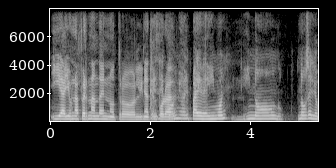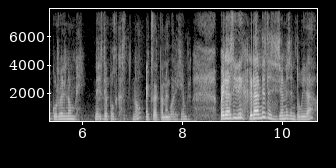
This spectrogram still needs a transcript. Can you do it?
Y hay una Fernanda en otra línea Que se temporal. comió el pie de limón y no, no se le ocurrió el nombre de este podcast, ¿no? Exactamente. Por ejemplo. Pero así de grandes decisiones en tu vida,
